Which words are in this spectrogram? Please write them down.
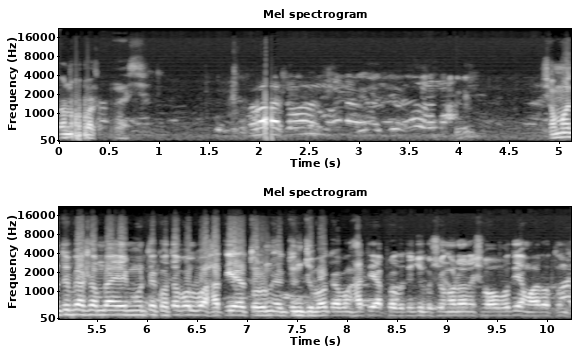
ধন্যবাদ। সম্মানিত ব্যাস আমরা এই মুহূর্তে কথা বলব হাতিয়া তরুণ একজন যুবক এবং হাতিয়া প্রগতি যুব সংগঠনের সভাপতি আমার অত্যন্ত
